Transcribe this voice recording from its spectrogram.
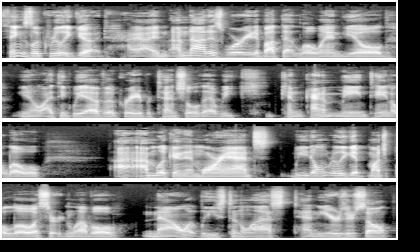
Things look really good. I, am not as worried about that low end yield. You know, I think we have a greater potential that we can kind of maintain a low. I, I'm looking at more at we don't really get much below a certain level now, at least in the last 10 years or so.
